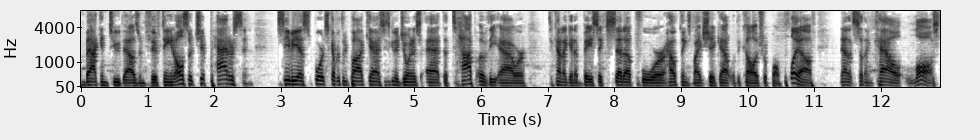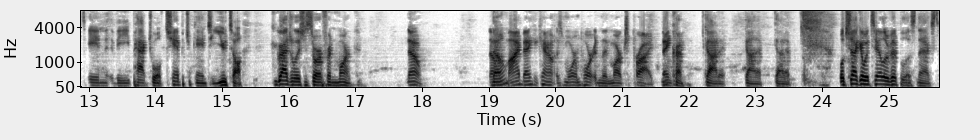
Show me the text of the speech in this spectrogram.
back in 2015. Also, Chip Patterson CBS Sports Cover 3 podcast. He's going to join us at the top of the hour to kind of get a basic setup for how things might shake out with the college football playoff now that Southern Cal lost in the Pac 12 championship game to Utah. Congratulations to our friend Mark. No. No, No? my bank account is more important than Mark's pride. Thank okay. Got it. Got it. Got it. We'll check it with Taylor Vippolis next.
